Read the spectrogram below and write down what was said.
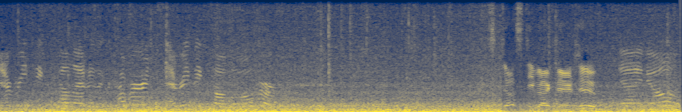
Everything fell out of the cupboards. Everything's all over. It's dusty back there too. Yeah, I know.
